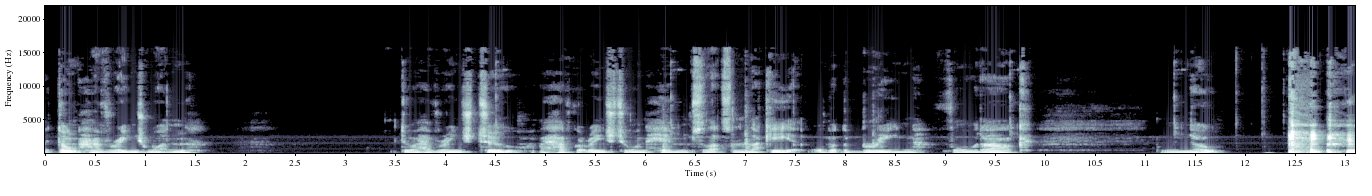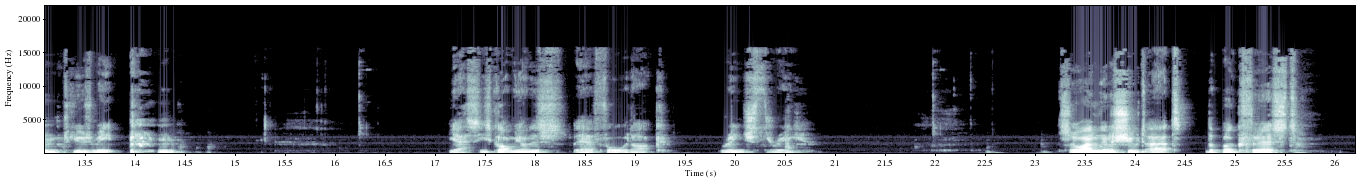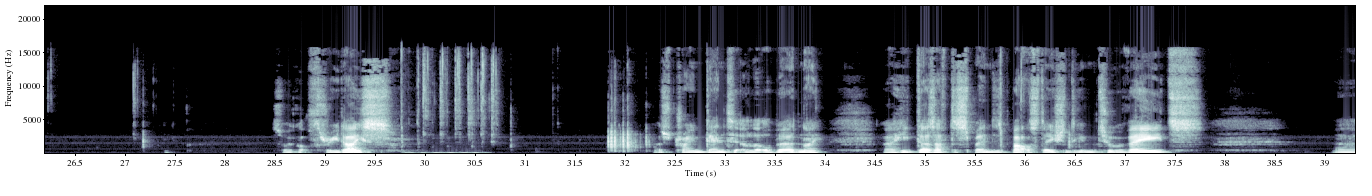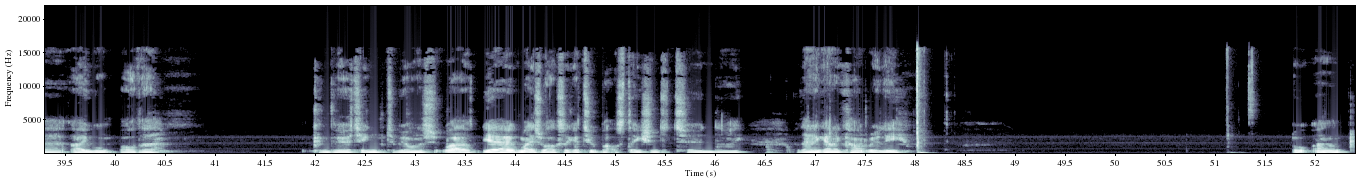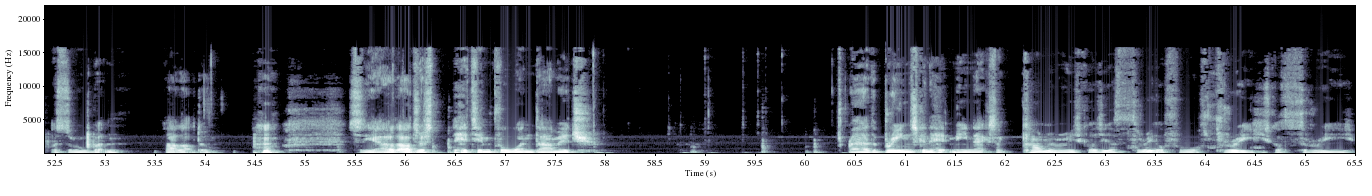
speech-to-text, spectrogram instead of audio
I don't have range 1. Do I have range 2? I have got range 2 on him, so that's lucky. What about the Breen? Forward arc? No. Excuse me. yes, he's got me on his uh, forward arc, range 3. So I'm going to shoot at the bug first. So I've got three dice. Let's try and dent it a little bit, hadn't I? Uh, he does have to spend his battle station to give him two evades. Uh, I won't bother converting, to be honest. Well, yeah, I might as well because I get two battle stations a turn, don't I? But then again, I can't really. Oh, hang on, that's the wrong button. Ah, that'll do. so yeah, I'll, I'll, just hit him for one damage. Uh, the Breen's going to hit me next. I can't remember. He's got, he got three or four? Three. He's got three.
